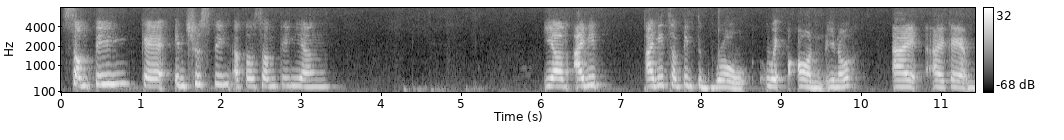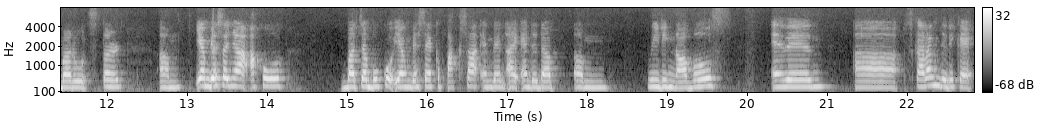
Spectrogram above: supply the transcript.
something kayak interesting atau something yang yang I need I need something to grow with on, you know. I I kayak baru start um yang biasanya aku baca buku yang biasanya kepaksa and then I ended up um reading novels and then uh, sekarang jadi kayak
